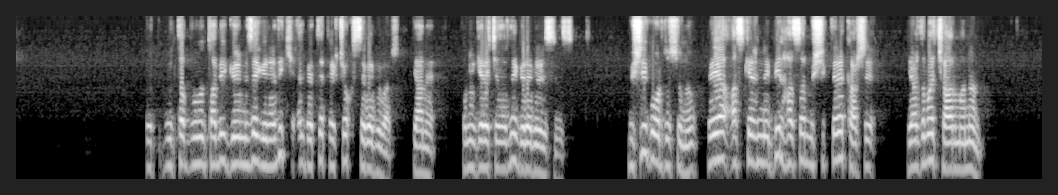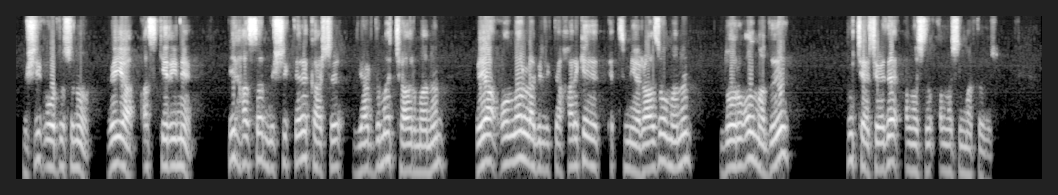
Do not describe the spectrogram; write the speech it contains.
Bu, bu, bunun tabi günümüze yönelik elbette pek çok sebebi var. Yani bunun gerekçelerini görebilirsiniz. Müşrik ordusunu veya askerini bilhassa müşriklere karşı yardıma çağırmanın, müşrik ordusunu veya askerini bilhassa müşriklere karşı yardıma çağırmanın veya onlarla birlikte hareket etmeye razı olmanın doğru olmadığı bu çerçevede anlaşıl anlaşılmaktadır.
